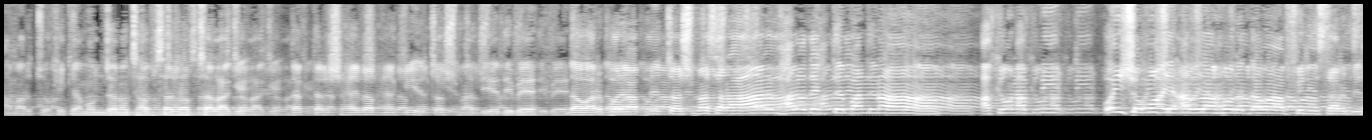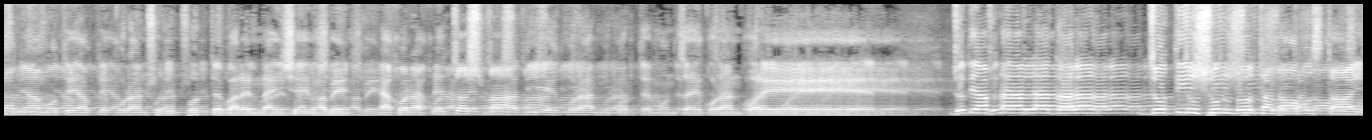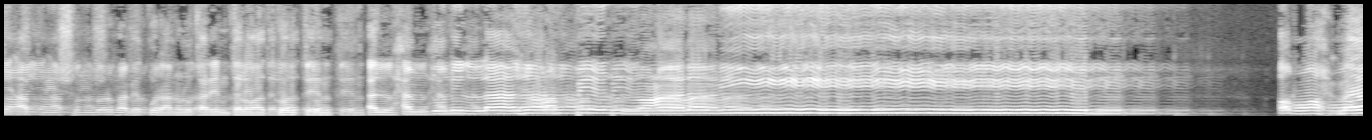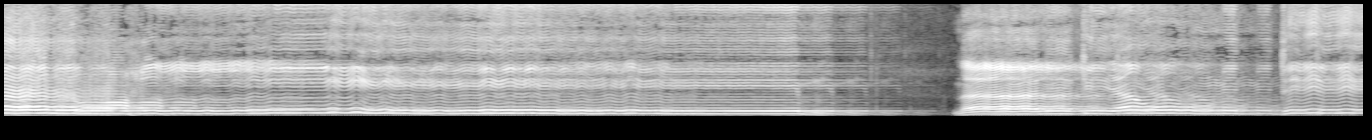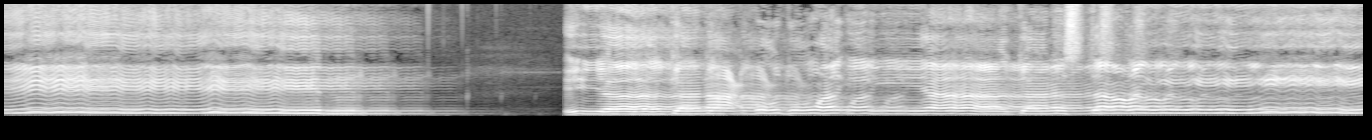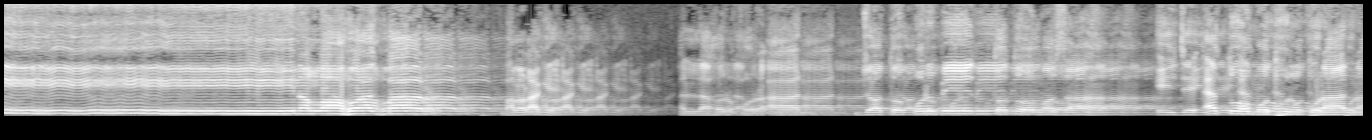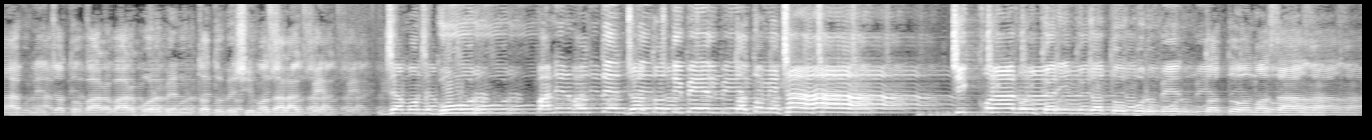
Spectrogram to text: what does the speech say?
আমার চোখে কেমন যেন ঝাপসা ঝাপসা লাগে। ডাক্তার সাহেব আপনাকে চশমা দিয়ে দিবে। দেওয়ার পরে আপনি চশমা ছাড়া আর ভালো দেখতে পান না। এখন আপনি ওই সময় আল্লাহর দেওয়া ফ্রি সার্ভিস নিয়ামতে আপনি কোরআন শরীফ পড়তে পারেন নাই সেইভাবে। এখন আপনি চশমা দিয়ে কোরআন পড়তে মন চায় কোরআন পড়ে। যদি আপনার আল্লাহ তাআলার জ্যোতি সুন্দর থাকা অবস্থায় আপনি সুন্দরভাবে কোরআনুল কারীম তেলাওয়াত করতেন আলহামদুলিল্লাহ রাব্বিল আলামিন الرحمن الرحيم مالك إياك نعبد وإياك نستعين الله أكبر ভালো লাগে আল্লাহর কোরআন যত পড়বেন তত মজা এই যে এত মধুর কোরআন আপনি যত বারবার পড়বেন তত বেশি মজা লাগবে যেমন গুড় পানির মধ্যে যত দিবেন তত মিঠা ঠিক কোরআনুল করিম যত পড়বেন তত মজা।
